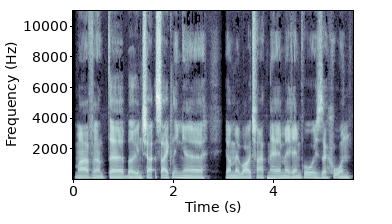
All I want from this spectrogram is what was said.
Maar vanuit uh, Belgian Cy- Cycling, eh, ja, met Wout van met, met Remco, is dat gewoon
